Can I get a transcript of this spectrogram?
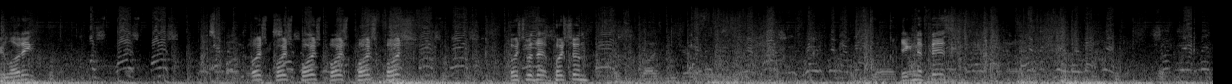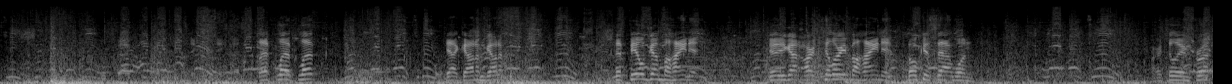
Reloading. Push, push, push, push, push, push. Push with it, push him. Ignifist. Left, left, left. Yeah, got him, got him. The field gun behind it. Yeah, you got artillery behind it. Focus that one. Artillery in front.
